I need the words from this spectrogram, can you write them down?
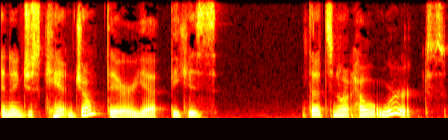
and I just can't jump there yet because that's not how it works.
